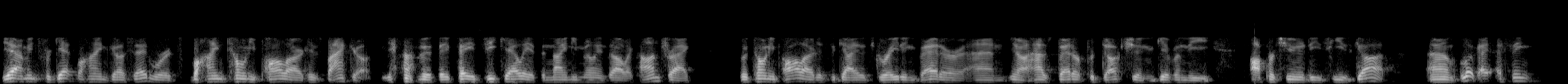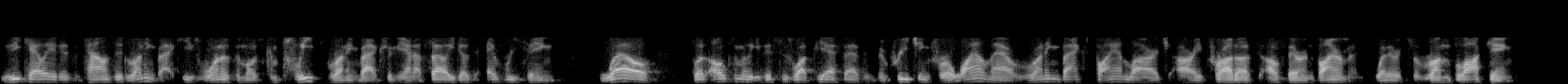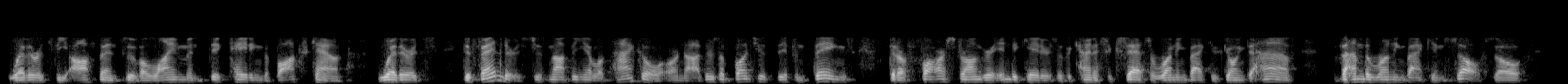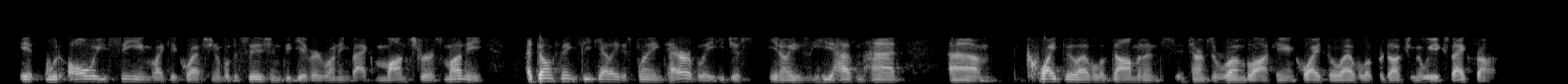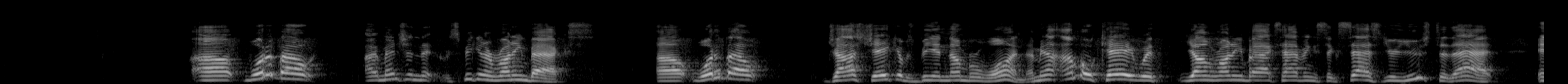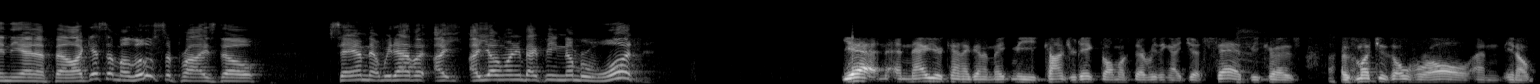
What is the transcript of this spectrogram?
Yeah, I mean, forget behind Gus Edwards, behind Tony Pollard, his backup. Yeah, they paid Zeke Elliott the ninety million dollar contract, but Tony Pollard is the guy that's grading better and you know has better production given the opportunities he's got. Um, look, I, I think Zeke Elliott is a talented running back. He's one of the most complete running backs in the NFL. He does everything well. But ultimately, this is what PFF has been preaching for a while now. Running backs, by and large, are a product of their environment, whether it's the run blocking, whether it's the offensive alignment dictating the box count, whether it's defenders just not being able to tackle or not. There's a bunch of different things that are far stronger indicators of the kind of success a running back is going to have than the running back himself. So it would always seem like a questionable decision to give a running back monstrous money. I don't think Zeke Elliott is playing terribly. He just, you know, he's, he hasn't had um, quite the level of dominance in terms of run blocking and quite the level of production that we expect from him. Uh, what about? I mentioned that. Speaking of running backs, uh, what about Josh Jacobs being number one. I mean, I'm okay with young running backs having success. You're used to that in the NFL. I guess I'm a little surprised, though, Sam, that we'd have a, a, a young running back being number one. Yeah, and, and now you're kind of going to make me contradict almost everything I just said because as much as overall and you know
